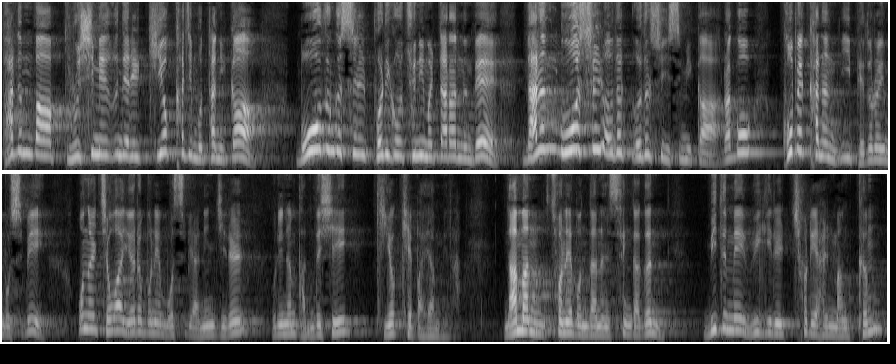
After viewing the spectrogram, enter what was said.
받은 바 부르심의 은혜를 기억하지 못하니까 모든 것을 버리고 주님을 따랐는데 나는 무엇을 얻을, 수 있습니까? 라고 고백하는 이 베드로의 모습이 오늘 저와 여러분의 모습이 아닌지를 우리는 반드시 기억해 봐야 합니다. 나만 손해본다는 생각은 믿음의 위기를 초래할 만큼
